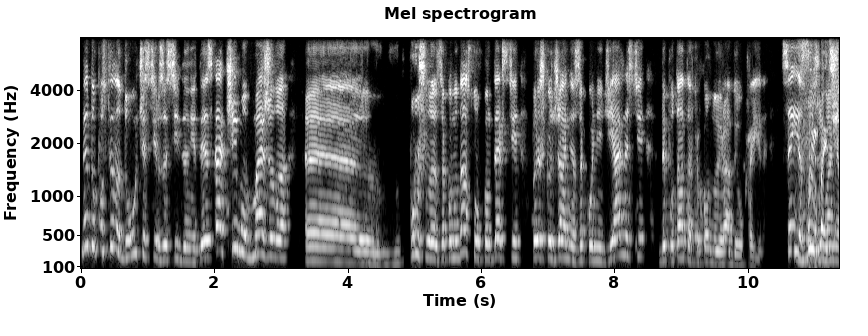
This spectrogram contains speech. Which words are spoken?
не допустила до участі в засіданні ТСК, чим обмежила, е, порушила законодавство в контексті перешкоджання законній діяльності депутата Верховної Ради України. Це є Вибач,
